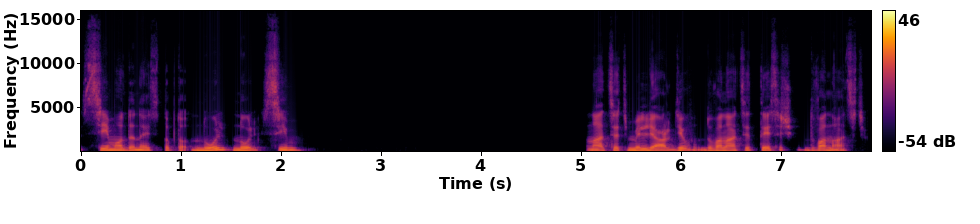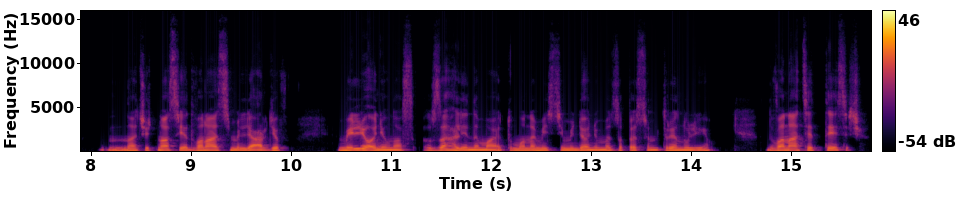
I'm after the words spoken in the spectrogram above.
7 одиниць, тобто 0,07. 12 мільярдів 12 тисяч 12. Значить, у нас є 12 мільярдів. Мільйонів у нас взагалі немає, тому на місці мільйонів ми записуємо 3 нулі. 12 тисяч.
